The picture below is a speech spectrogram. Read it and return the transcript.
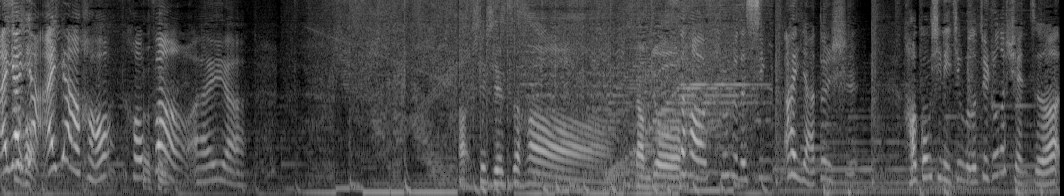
哎呀呀，哎呀，好好 棒！哎呀。好，谢谢四号。那我们就四号叔叔的心，哎呀，顿时，好，恭喜你进入了最终的选择，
